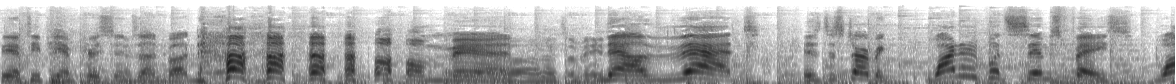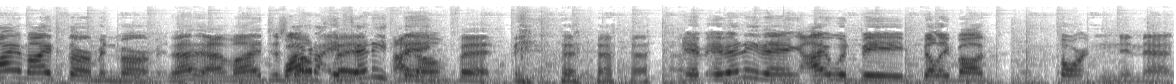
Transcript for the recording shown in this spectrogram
PFTPM Chris Sims unbuttoned. oh man. Oh, that's amazing. Now that is disturbing. Why did it put Sims face? Why am I Thurman Merman? That, I just Why don't would I- if anything- I don't fit. if, if anything, I would be Billy Bob Thornton in that.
